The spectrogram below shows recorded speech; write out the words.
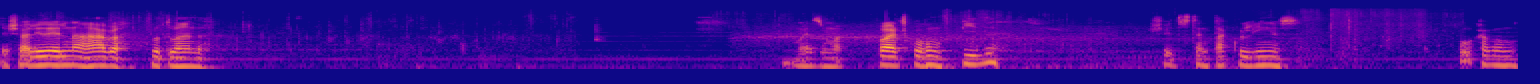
Deixar ali ele na água, flutuando. Mais uma parte corrompida. Cheio dos tentaculinhos. Pô, vamos.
